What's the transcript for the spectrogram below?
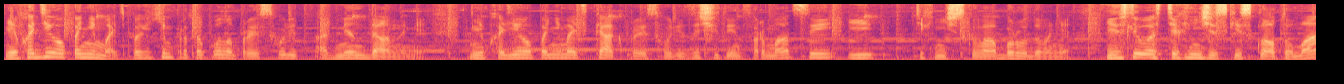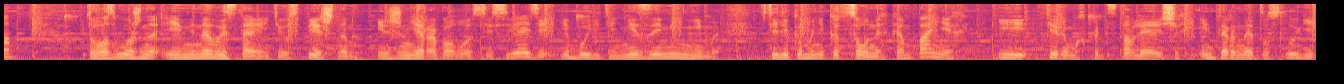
Необходимо понимать, по каким протоколам происходит обмен данными. Необходимо понимать, как происходит защита информации и технического оборудования. Если у вас технический склад ума, то, возможно, именно вы станете успешным инженером в области связи и будете незаменимы в телекоммуникационных компаниях и фирмах, представляющих интернет-услуги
